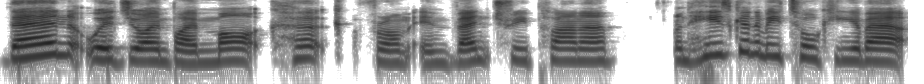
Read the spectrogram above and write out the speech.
Then we're joined by Mark Hook from Inventory Planner And he's going to be talking about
